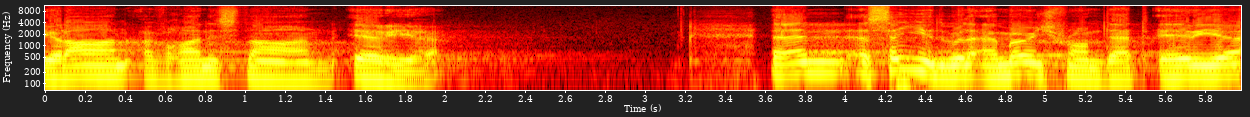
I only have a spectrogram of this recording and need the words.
Iran Afghanistan area. And a Sayyid will emerge from that area,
